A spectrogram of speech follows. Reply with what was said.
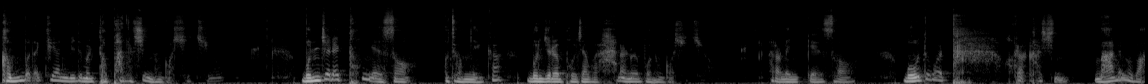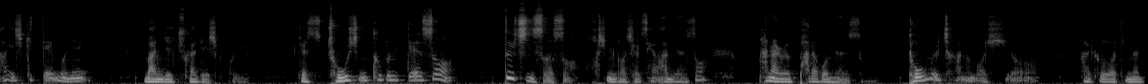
금보다 귀한 믿음을 더 받을 수 있는 것이지요. 문제를 통해서 어떻게 합니까? 문제를 보지 않고 하나님을 보는 것이죠. 하나님께서 모든 걸 다 허락하신 많은 왕이시기 때문에 만재 주가 되셨고요. 그래서 좋으신 그분께서 뜻이 있어서 하신 것을 생각하면서 하나님을 바라보면서 도움을 청하는 것이요. 할 것 같으면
